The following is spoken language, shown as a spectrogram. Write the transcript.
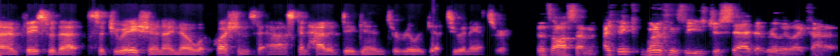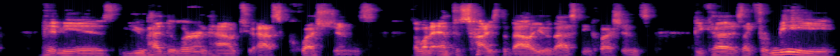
I'm faced with that situation, I know what questions to ask and how to dig in to really get to an answer. That's awesome. I think one of the things that you just said that really like kind of hit me is you had to learn how to ask questions. I want to emphasize the value of asking questions because like for me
